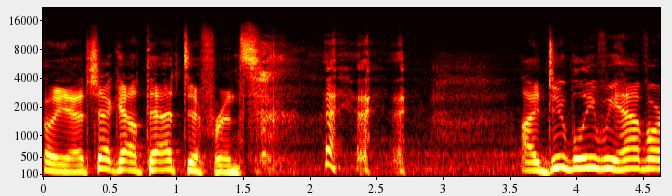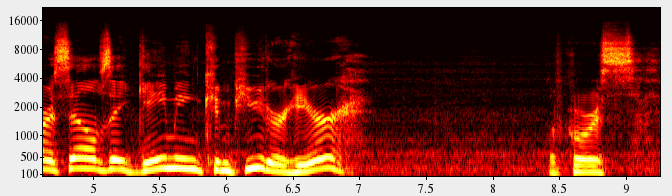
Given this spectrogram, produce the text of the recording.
Oh yeah, check out that difference. I do believe we have ourselves a gaming computer here. Of course,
